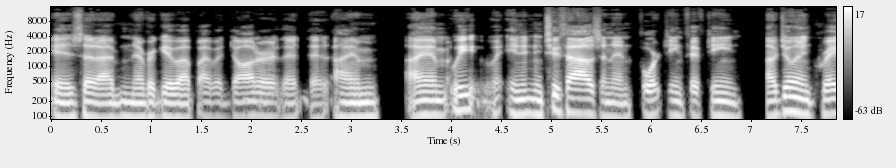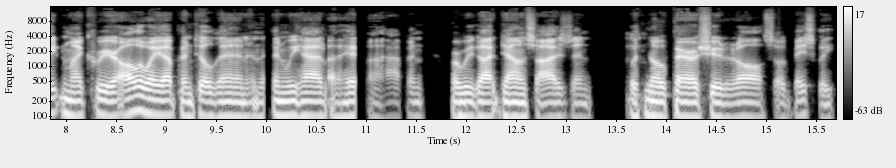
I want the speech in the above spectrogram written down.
is that I've never give up. I have a daughter that that I am I am we in, in 2014 15 I was doing great in my career all the way up until then. And then we had a hit uh, happen where we got downsized and with mm-hmm. no parachute at all. So basically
